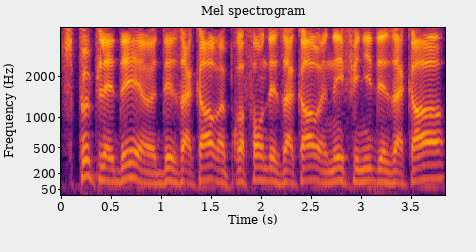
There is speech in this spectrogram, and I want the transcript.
Tu peux plaider un désaccord, un profond désaccord, un infini désaccord,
